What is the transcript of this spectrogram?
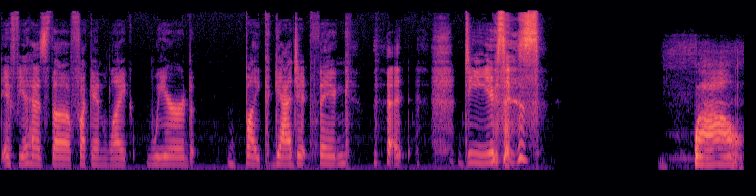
Ifya has the fucking like weird bike gadget thing that D uses. Wow.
